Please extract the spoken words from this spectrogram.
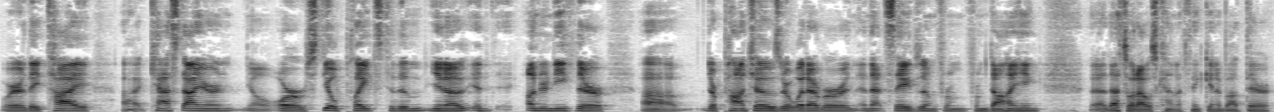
where they tie uh, cast iron, you know, or steel plates to them, you know, in, underneath their uh, their ponchos or whatever, and, and, that saves them from from dying. Uh, that's what I was kind of thinking about there.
